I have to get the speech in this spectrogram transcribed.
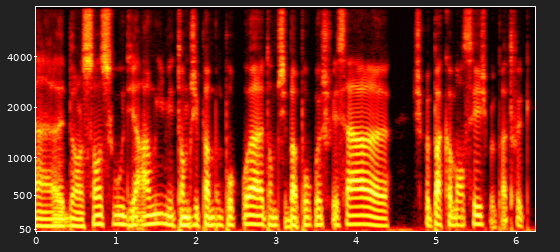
euh, dans le sens où dire ah oui, mais tant que j'ai pas mon pourquoi, tant que j'ai pas pourquoi je fais ça, euh, je peux pas commencer, je peux pas truc.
